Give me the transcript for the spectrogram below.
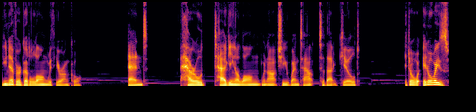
You never got along with your uncle. And Harold tagging along when Archie went out to that guild, it, al- it always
